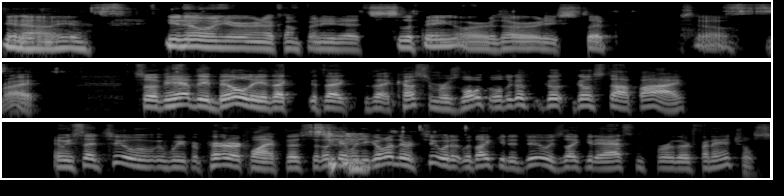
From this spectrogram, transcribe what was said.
you know mm-hmm. you you know when you're in a company that's slipping or has already slipped. So right. So if you have the ability that if that if that customer is local to go go go stop by, and we said too, we prepared our client for this. Said, okay, when you go in there too, what it would like you to do is like you to ask them for their financials.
